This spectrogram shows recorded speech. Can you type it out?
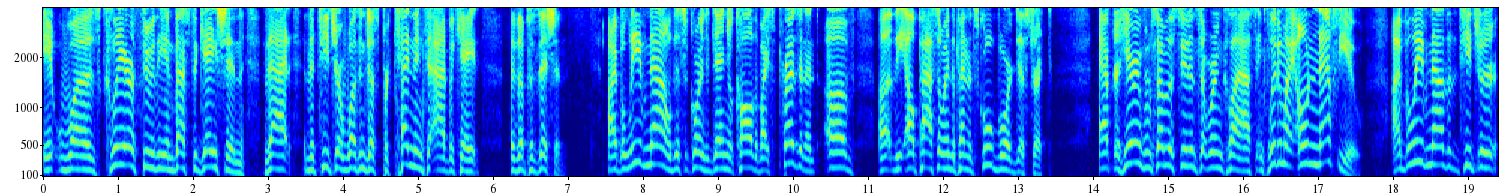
it was clear through the investigation that the teacher wasn't just pretending to advocate the position. I believe now, this according to Daniel Call, the vice president of uh, the El Paso Independent School Board District, after hearing from some of the students that were in class, including my own nephew, I believe now that the teacher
